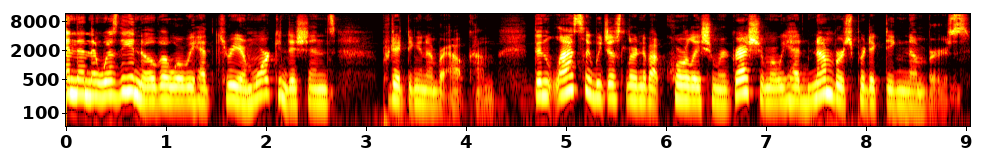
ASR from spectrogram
And then there was the ANOVA where we had three or more conditions predicting a number outcome. Then lastly, we just learned about correlation regression where we had numbers predicting numbers.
